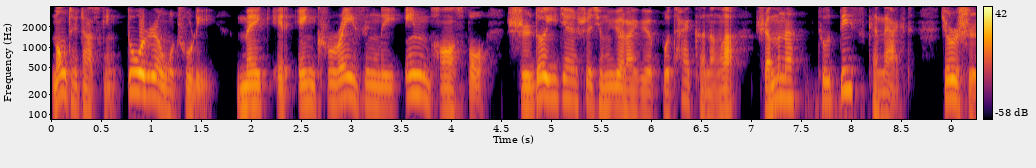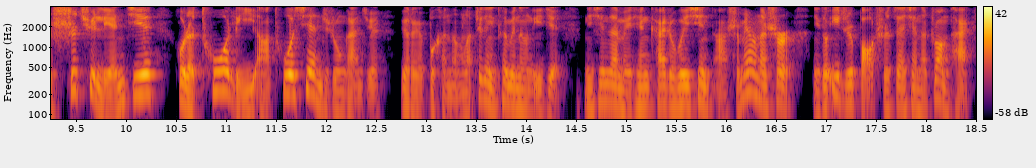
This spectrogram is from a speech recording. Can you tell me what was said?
multitasking 多任务处理，make it increasingly impossible，使得一件事情越来越不太可能了。什么呢？To disconnect。 就是使失去连接或者脱离啊脱线这种感觉越来越不可能了。这个你特别能理解。你现在每天开着微信啊，什么样的事儿你都一直保持在线的状态，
